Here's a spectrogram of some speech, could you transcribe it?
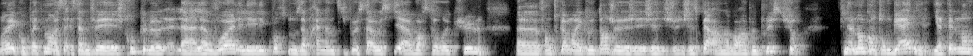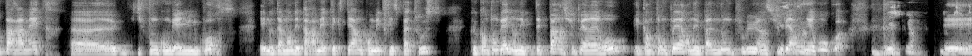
oui, complètement. Ça, ça, me fait, je trouve que le, la, la, voile et les, les, courses nous apprennent un petit peu ça aussi, à avoir ce recul. Euh, enfin, en tout cas, moi, avec le temps, j'espère en avoir un peu plus sur finalement quand on gagne, il y a tellement de paramètres euh, qui font qu'on gagne une course, et notamment des paramètres externes qu'on maîtrise pas tous, que quand on gagne, on n'est peut-être pas un super héros, et quand on perd, on n'est pas non plus un super héros, quoi. Bien sûr. Et...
